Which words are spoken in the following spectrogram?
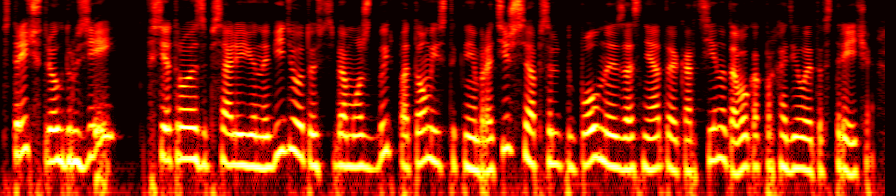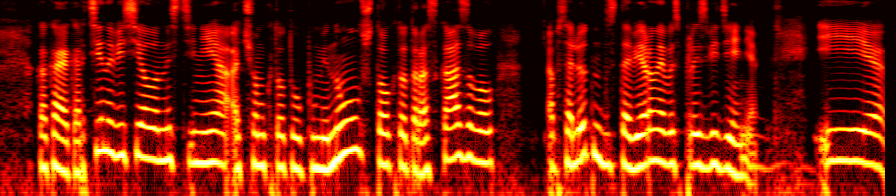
встречу трех друзей, все трое записали ее на видео, то есть у тебя может быть потом, если ты к ней обратишься, абсолютно полная заснятая картина того, как проходила эта встреча. Какая картина висела на стене, о чем кто-то упомянул, что кто-то рассказывал. Абсолютно достоверное воспроизведение. И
